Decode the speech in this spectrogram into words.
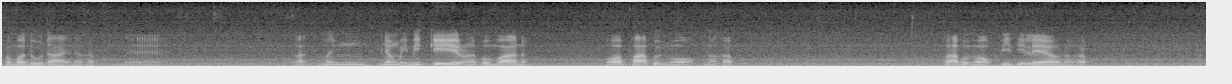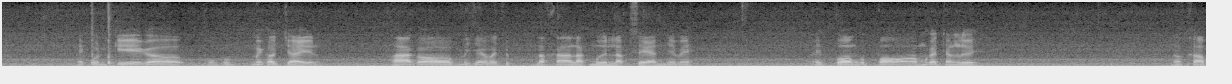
ก็มาดูได้นะครับมอะมันยังไม่มีเกณฑ์นะผมว่านะเพราะว่าพระเพิ่งออกนะครับพระเพิ่งออกปีที่แล้วนะครับไอ้คนเก๊ก็ผมก็ไม่เข้าใจนะพระก็ไม่ใช่ว่าจะราคาหลักหมื่นหลักแสนใช่ไหม ไอ้ปลอมก็ปลอมกันจังเลยนะครับ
